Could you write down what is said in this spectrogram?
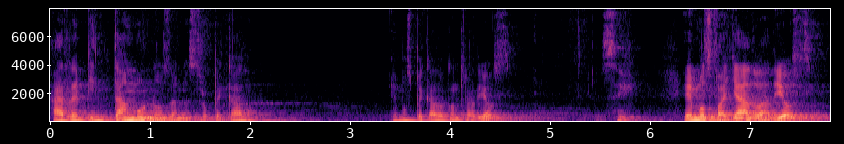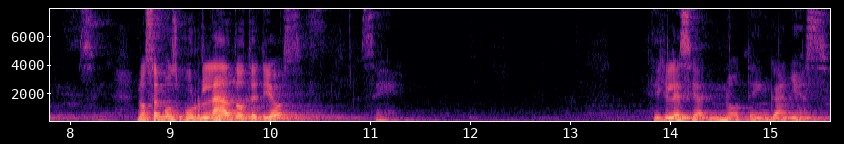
Arrepintámonos de nuestro pecado. ¿Hemos pecado contra Dios? Sí. ¿Hemos fallado a Dios? Sí. ¿Nos hemos burlado de Dios? Sí. Iglesia, no te engañes.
